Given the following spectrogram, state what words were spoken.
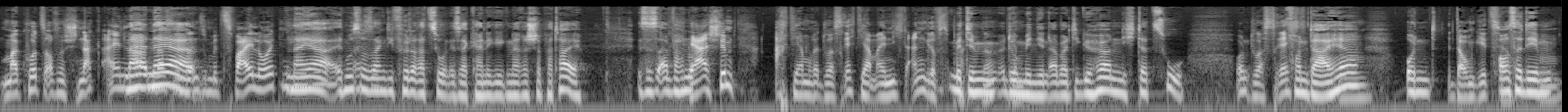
mal kurz auf einen Schnack einladen Na- naja. lassen und dann so mit zwei Leuten. naja, ich muss nur sagen, die Föderation ist ja keine gegnerische Partei. Es ist einfach nur Ja, stimmt. Ach, die haben, du hast recht, die haben einen Nicht-Angriffspakt. mit dem ne? Dominion, aber die gehören nicht dazu. Und Du hast recht. Von daher, Mhm. und Darum geht's ja. Außerdem, Mhm.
